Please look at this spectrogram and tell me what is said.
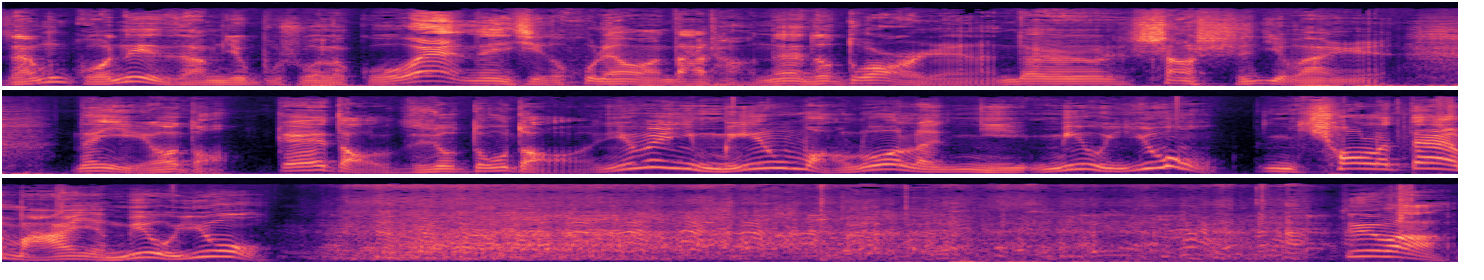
咱们国内咱们就不说了，国外那几个互联网大厂那都多少人？那上十几万人，那也要倒，该倒的就都倒，因为你没有网络了，你没有用，你敲了代码也没有用，对吧？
